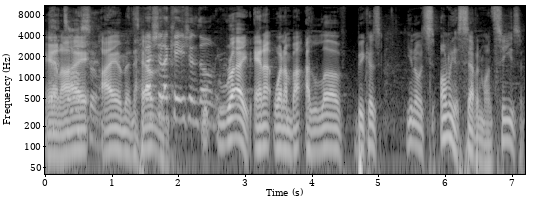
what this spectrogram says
and That's I awesome. I am in Special heaven. occasions only. Right, and I, when I'm I love because you know it's only a seven month season,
